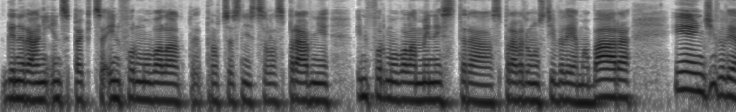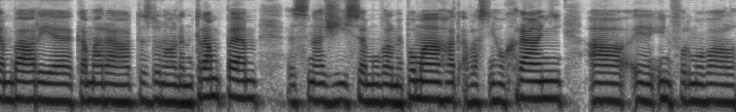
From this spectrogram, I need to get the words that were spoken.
Generální inspekce informovala, to je procesně zcela správně, informovala ministra spravedlnosti Williama Bára, jenže William Barr je kamarád s Donaldem Trumpem, snaží se mu velmi pomáhat a vlastně ho chrání a informoval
